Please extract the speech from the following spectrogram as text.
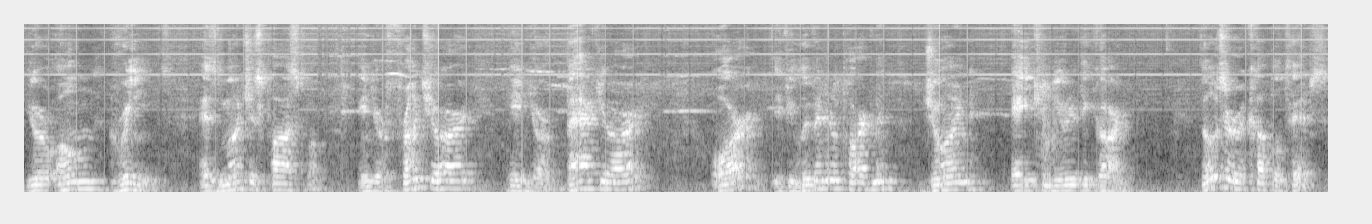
your own greens as much as possible in your front yard, in your backyard, or if you live in an apartment, join a community garden. Those are a couple tips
